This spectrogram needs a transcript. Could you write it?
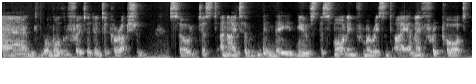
and, well, more than frittered into corruption. So, just an item in the news this morning from a recent IMF report.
